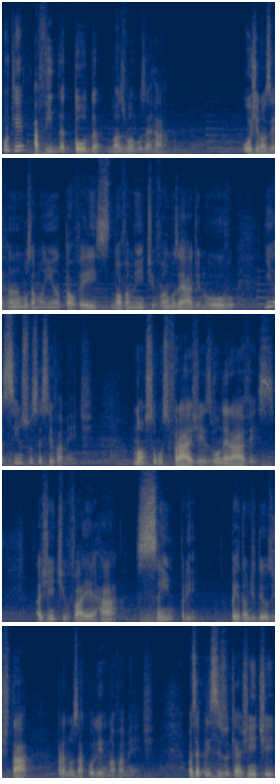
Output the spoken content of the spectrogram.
Porque a vida toda nós vamos errar. Hoje nós erramos, amanhã talvez novamente vamos errar de novo e assim sucessivamente. Nós somos frágeis, vulneráveis. A gente vai errar sempre. O perdão de Deus está para nos acolher novamente. Mas é preciso que a gente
